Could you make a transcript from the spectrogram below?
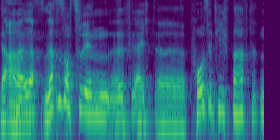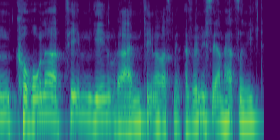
Ja, aber um, lass, lass, uns auch zu den äh, vielleicht äh, positiv behafteten Corona-Themen gehen oder einem Thema, was mir persönlich sehr am Herzen liegt.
